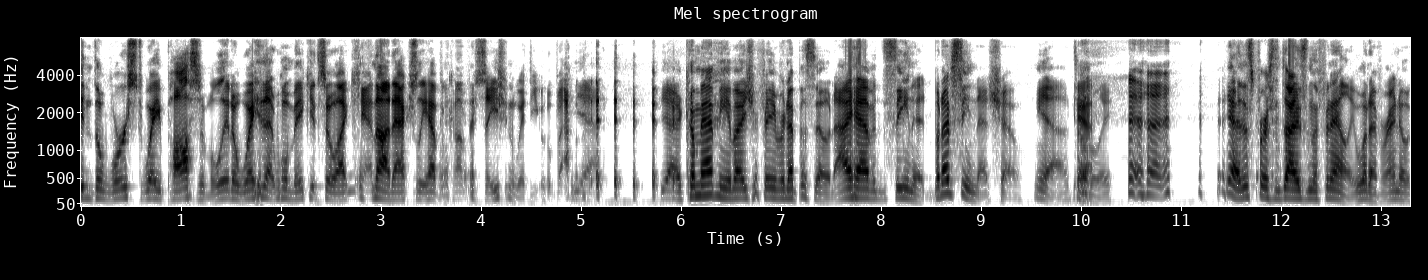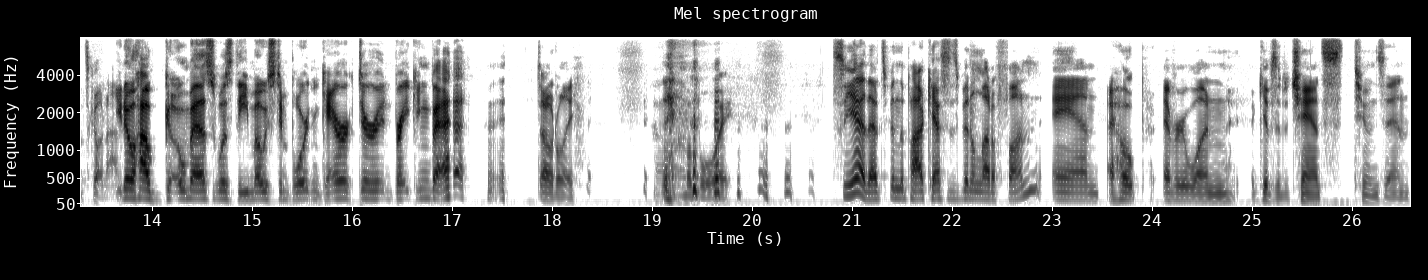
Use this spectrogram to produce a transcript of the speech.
in the worst way possible, in a way that will make it so I cannot actually have a conversation with you about Yeah. it. Yeah, come at me about your favorite episode. I haven't seen it, but I've seen that show. Yeah, Yeah. totally. Yeah, this person dies in the finale. Whatever. I know what's going on. You know how Gomez was the most important character in Breaking Bad? totally. Oh, my boy. So yeah, that's been the podcast. It's been a lot of fun, and I hope everyone gives it a chance, tunes in.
